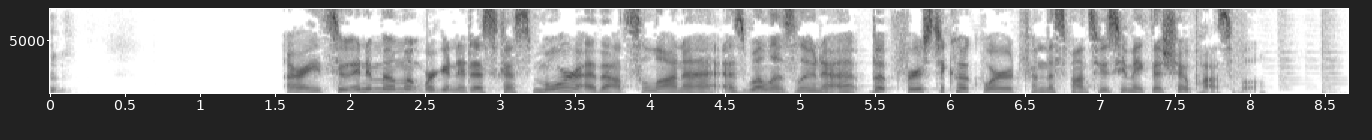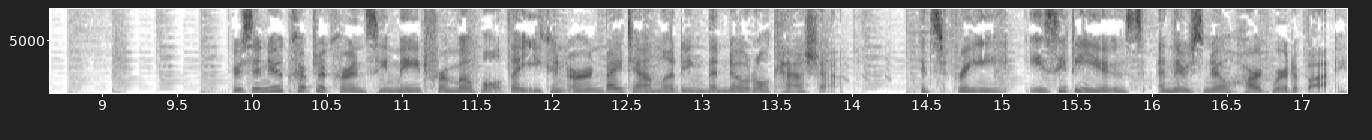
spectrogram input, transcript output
All right. So in a moment, we're going to discuss more about Solana as well as Luna. But first, a quick word from the sponsors who make the show possible. There's a new cryptocurrency made for mobile that you can earn by downloading the Nodle Cash app. It's free, easy to use, and there's no hardware to buy.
